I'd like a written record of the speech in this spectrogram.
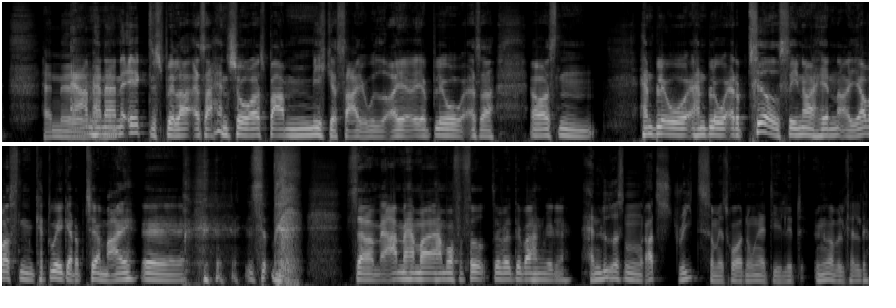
han, øh, ja, men han er han... en ægte spiller. Altså, han så også bare mega sej ud, og jeg, jeg blev, altså, jeg var sådan, han blev, han blev adopteret senere hen, og jeg var sådan, kan du ikke adoptere mig? Øh, så, så ja, men han, var, han var for fed, det var, det var han virkelig. Han lyder sådan ret street, som jeg tror, at nogle af de lidt yngre vil kalde det,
